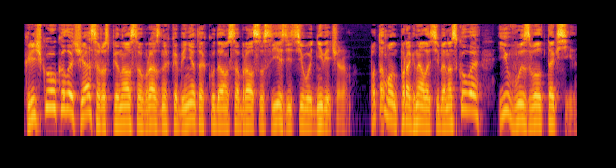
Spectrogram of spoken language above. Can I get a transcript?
Кричко около часа распинался в разных кабинетах, куда он собрался съездить сегодня вечером. Потом он прогнал от себя Носкова и вызвал такси.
